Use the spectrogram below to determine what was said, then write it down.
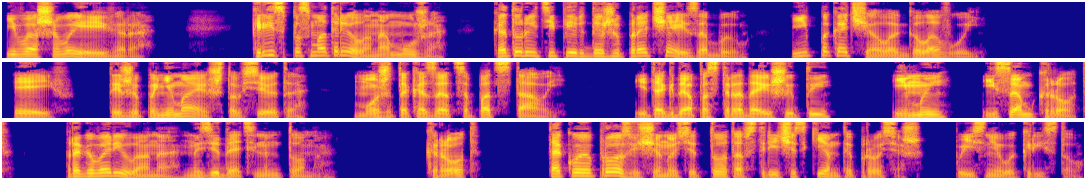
и вашего Эйвера. Крис посмотрела на мужа, который теперь даже про чай забыл, и покачала головой. «Эйв, ты же понимаешь, что все это может оказаться подставой. И тогда пострадаешь и ты, и мы, и сам Крот», проговорила она назидательным тоном. «Крот? Такое прозвище носит тот, о встрече с кем ты просишь», пояснила Кристал.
